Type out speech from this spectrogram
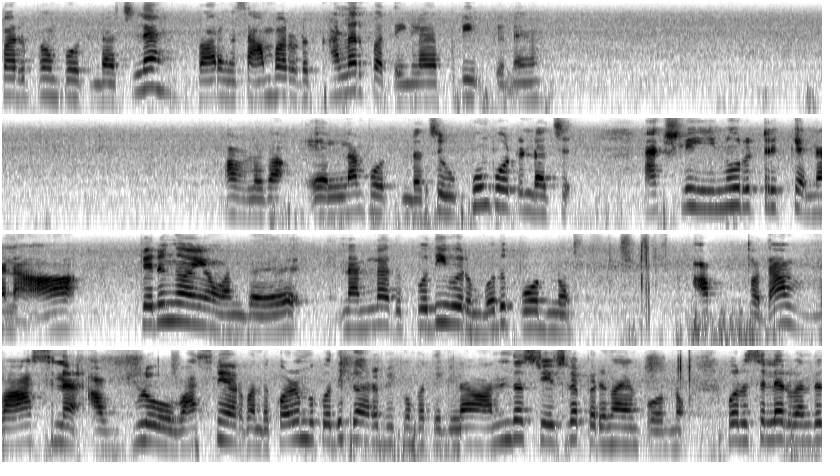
பருப்பும் போட்டுண்டாச்சுல பாருங்கள் சாம்பாரோட கலர் பார்த்தீங்களா? எப்படி இருக்குன்னு? அவ்வளோதான் எல்லாம் போட்டுண்டாச்சு உப்பும் போட்டுண்டாச்சு. ஆக்சுவலி இன்னொரு ட்ரிக் என்னென்னா பெருங்காயம் வந்து நல்லா அது கொதி வரும்போது போடணும். அப்போ தான் வாசனை அவ்வளோ வாசனையாக இருக்கும். அந்த குழம்பு கொதிக்க ஆரம்பிக்கும் பார்த்திங்களா அந்த ஸ்டேஜில் பெருங்காயம் போடணும். ஒரு சிலர் வந்து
